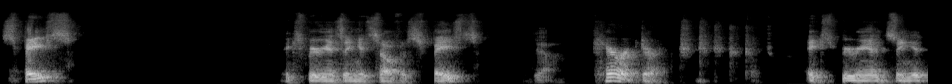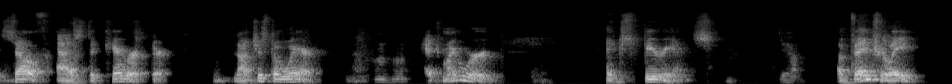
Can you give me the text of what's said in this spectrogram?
Space, experiencing itself as space. Yeah. Character, experiencing itself as the character, not just aware. Mm-hmm. Catch my word. Experience. Yeah. Eventually,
